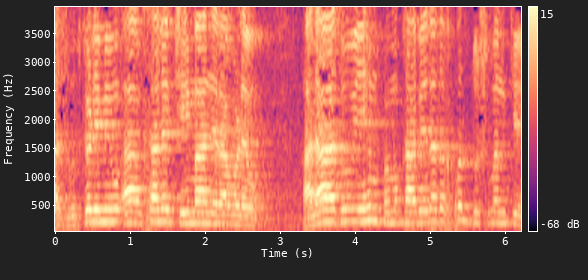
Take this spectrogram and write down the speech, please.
مضبوط کړي میو اخلک چې ایمان راوړو حلا دویهم په مقابله د خپل دشمن کې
